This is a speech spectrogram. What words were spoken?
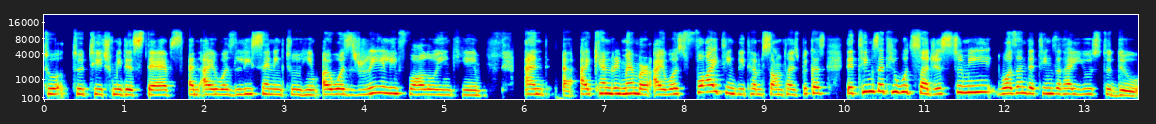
to to teach me the steps and i was listening to him i was really following him and uh, i can remember i was fighting with him sometimes because the things that he would suggest to me wasn't the things that i used to do.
